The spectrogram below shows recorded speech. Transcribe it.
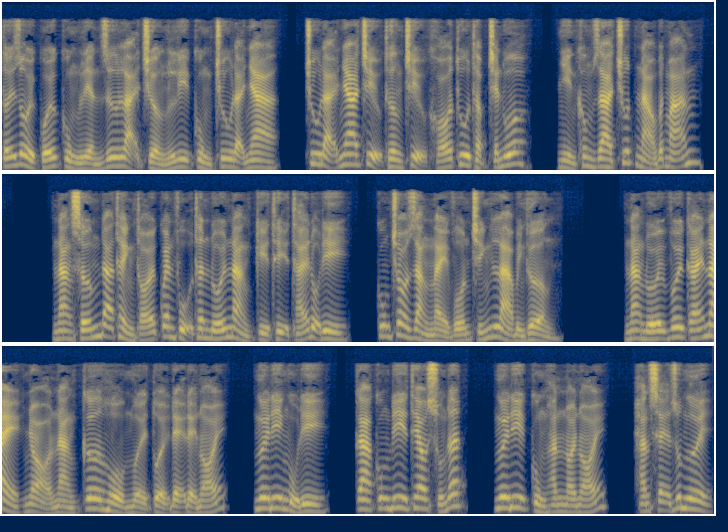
tới rồi cuối cùng liền dư lại trường ly cùng chu đại nha, chu đại nha chịu thương chịu khó thu thập chén đũa, nhìn không ra chút nào bất mãn. Nàng sớm đã thành thói quen phụ thân đối nàng kỳ thị thái độ đi, cũng cho rằng này vốn chính là bình thường. Nàng đối với cái này nhỏ nàng cơ hồ 10 tuổi đệ đệ nói, ngươi đi ngủ đi, ca cũng đi theo xuống đất, ngươi đi cùng hắn nói nói, hắn sẽ giúp ngươi.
